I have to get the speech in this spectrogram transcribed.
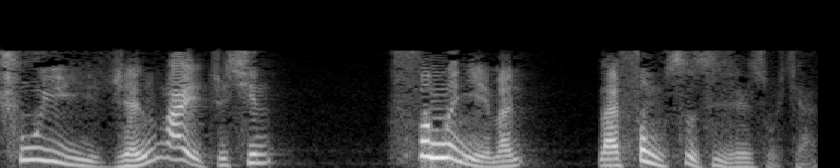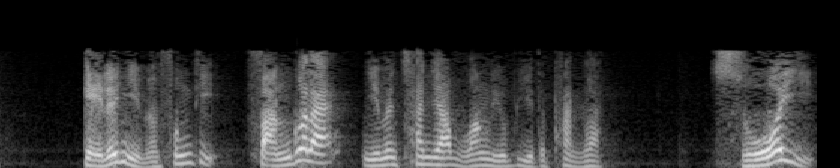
出于仁爱之心，封了你们来奉祀自己的祖先，给了你们封地。反过来，你们参加吴王刘濞的叛乱，所以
